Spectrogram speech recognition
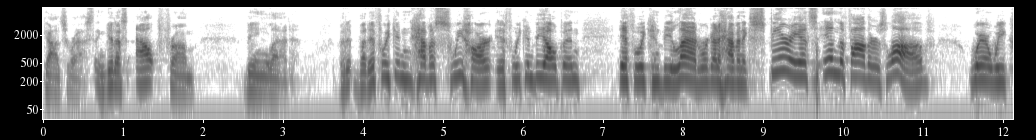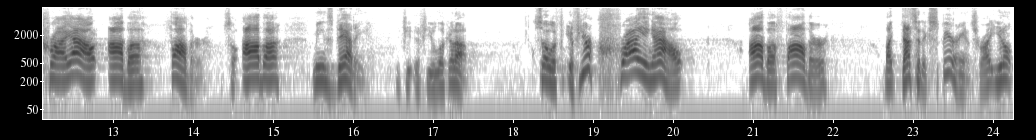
God's rest and get us out from being led. But, but if we can have a sweetheart, if we can be open, if we can be led, we're going to have an experience in the Father's love where we cry out, Abba, Father. So, Abba means daddy, if you, if you look it up. So, if, if you're crying out, Abba, Father, like that's an experience, right? You don't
